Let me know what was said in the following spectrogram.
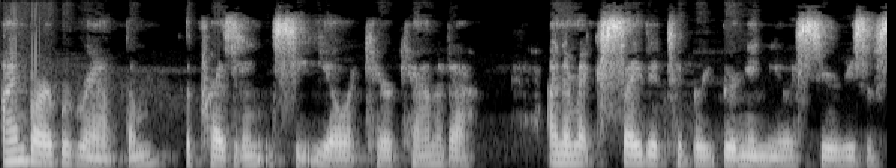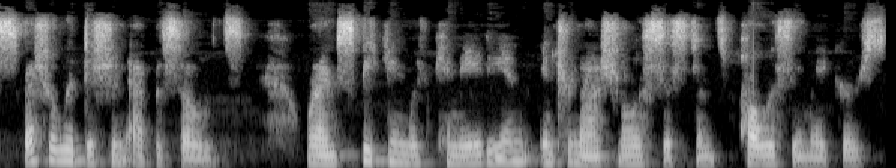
I'm Barbara Grantham, the President and CEO at CARE Canada and I'm excited to be bringing you a series of special edition episodes where I'm speaking with Canadian international assistance policymakers.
